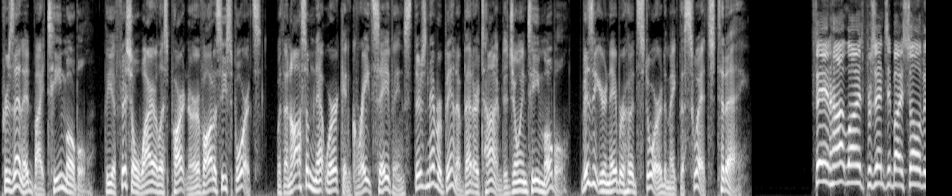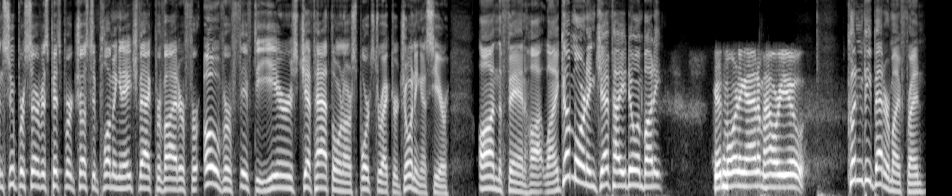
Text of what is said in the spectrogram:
Presented by T Mobile, the official wireless partner of Odyssey Sports. With an awesome network and great savings, there's never been a better time to join T Mobile. Visit your neighborhood store to make the switch today. Fan Hotlines presented by Sullivan Super Service, Pittsburgh trusted plumbing and HVAC provider for over 50 years. Jeff Hathhorn, our sports director, joining us here on the Fan Hotline. Good morning, Jeff. How you doing, buddy? Good morning, Adam. How are you? Couldn't be better, my friend.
